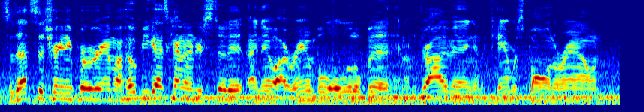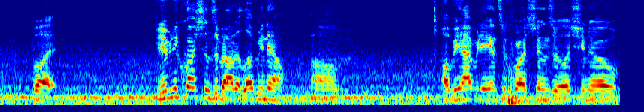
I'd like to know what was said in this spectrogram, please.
So that's the training program. I hope you guys kind of understood it. I know I ramble a little bit and I'm driving and the camera's falling around, but if you have any questions about it, let me know. Um, I'll be happy to answer questions or let you know,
